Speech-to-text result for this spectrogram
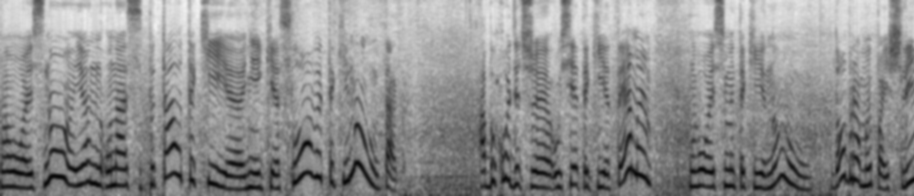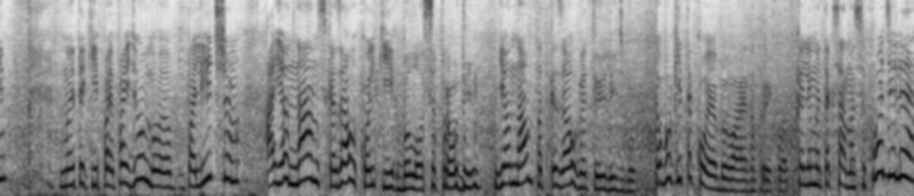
ось ну ён у нас пытаў такія нейкія словы такі ну так абыходзячы усе такія тэмы. Вось мы такія ну добра мы пайшлі мы такі пойдем палічым а ён нам сказаў колькі іх было сапраўды ён нам падказаў гэтую лічбу то бок і такое бывае напрыклад калі мы таксама сыходзілі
